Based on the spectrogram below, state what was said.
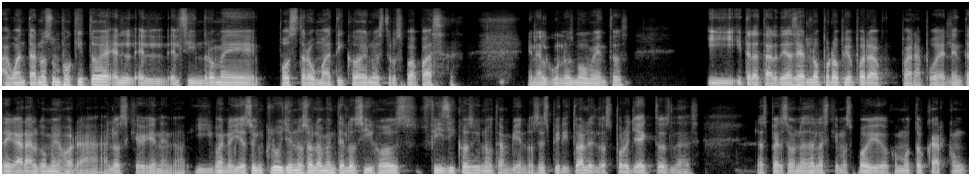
aguantarnos un poquito el, el, el síndrome postraumático de nuestros papás en algunos momentos y, tratar de hacer lo propio para, para poderle entregar algo mejor a, los que vienen, ¿no? Y bueno, y eso incluye no solamente los hijos físicos, sino también los espirituales, los proyectos, las, las personas a las que hemos podido como tocar con,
